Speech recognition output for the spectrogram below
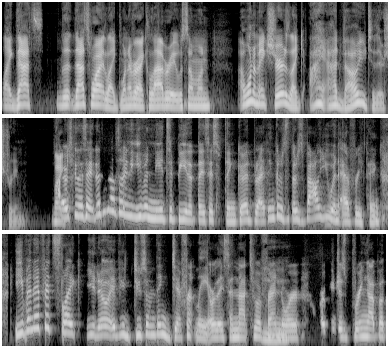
Like that's that's why like whenever I collaborate with someone, I want to make sure like I add value to their stream. Like, I was gonna say it doesn't necessarily even need to be that they say something good, but I think there's there's value in everything. Even if it's like, you know, if you do something differently or they send that to a friend mm-hmm. or or if you just bring up a,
